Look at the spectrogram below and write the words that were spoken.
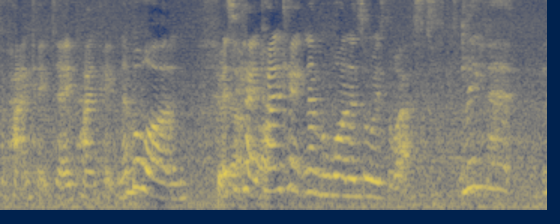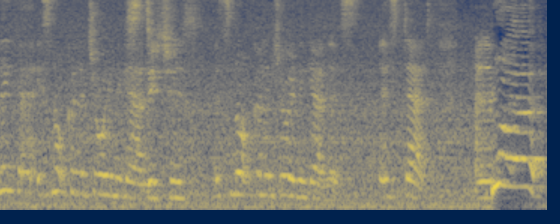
for Pancake Day. Pancake number one. It's okay. Pancake number one is always the worst. Leave it. Leave it. It's not going to join again. Stitches. It's not going to join again. It's it's dead. And What?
